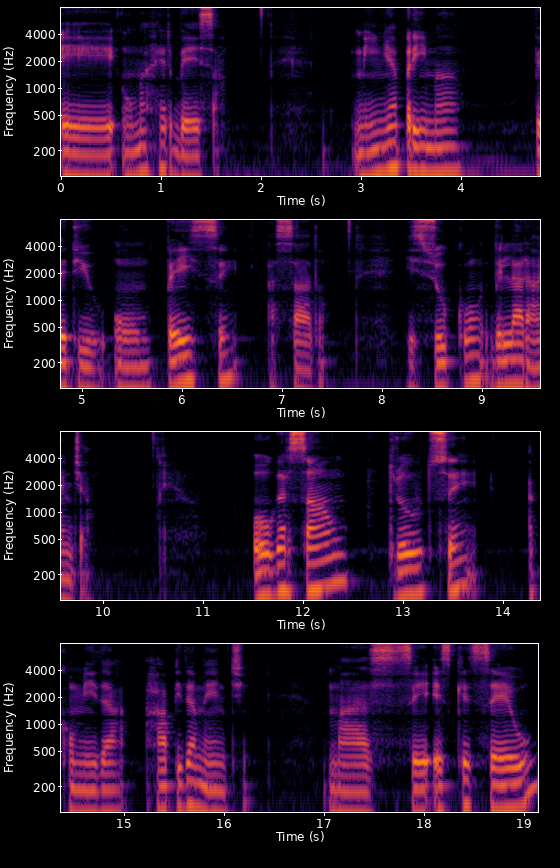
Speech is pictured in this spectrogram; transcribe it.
e uma cerveja. Minha prima pediu um peixe assado e suco de laranja. O garçom trouxe a comida rapidamente, mas se esqueceu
